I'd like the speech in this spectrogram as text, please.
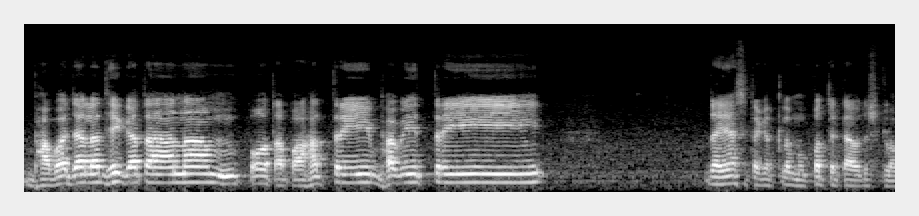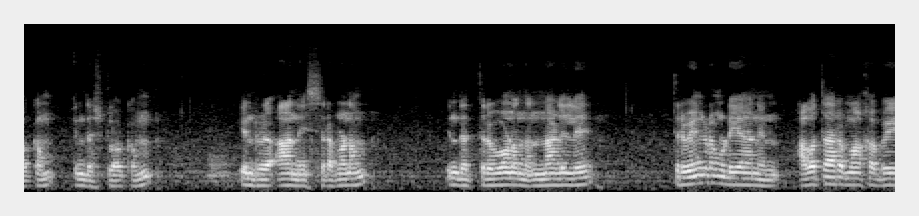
భవజలధిగతానాం పోతపహత్రీ భవిత్రీ தயாசதகத்தில் முப்பத்தெட்டாவது ஸ்லோகம் இந்த ஸ்லோகம் இன்று ஆனை சிரவணம் இந்த திருவோண நன்னாளிலே திருவேங்கடமுடியானின் அவதாரமாகவே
